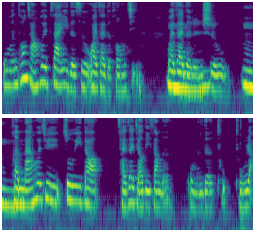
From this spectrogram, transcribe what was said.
我们通常会在意的是外在的风景、外在的人事物，嗯，很难会去注意到踩在脚底上的我们的土土壤、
